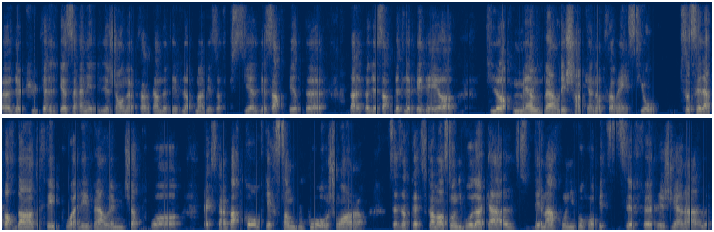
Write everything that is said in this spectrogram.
Euh, depuis quelques années, déjà, on a un programme de développement des officiels, des arbitres, euh, dans le cas des arbitres, le PDA, qui là mène vers les championnats provinciaux. ça, c'est la porte d'entrée pour aller vers le midget 3A. C'est un parcours qui ressemble beaucoup aux joueurs. C'est-à-dire que tu commences au niveau local, tu démarques au niveau compétitif euh, régional,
